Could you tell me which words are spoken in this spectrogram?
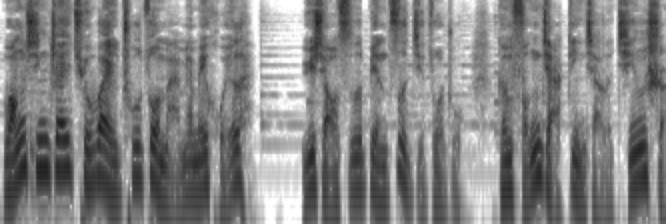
王新斋却外出做买卖没回来，于小思便自己做主，跟冯家定下了亲事。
